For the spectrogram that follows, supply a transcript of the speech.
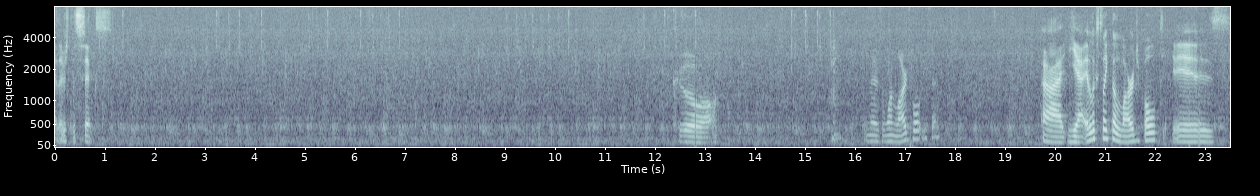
are. Yeah, there's the six. Cool. And there's one large bolt. You said. Uh, yeah, it looks like the large bolt is.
